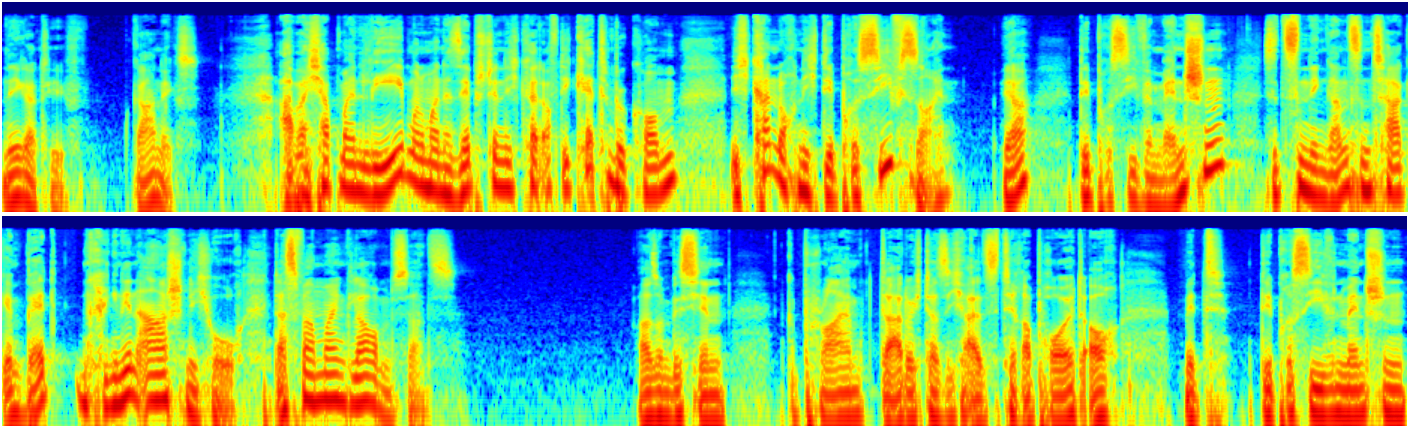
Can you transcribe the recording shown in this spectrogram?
Negativ, gar nichts. Aber ich habe mein Leben und meine Selbstständigkeit auf die Kette bekommen. Ich kann doch nicht depressiv sein. Ja, depressive Menschen sitzen den ganzen Tag im Bett und kriegen den Arsch nicht hoch. Das war mein Glaubenssatz. War so ein bisschen geprimed dadurch, dass ich als Therapeut auch mit depressiven Menschen,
